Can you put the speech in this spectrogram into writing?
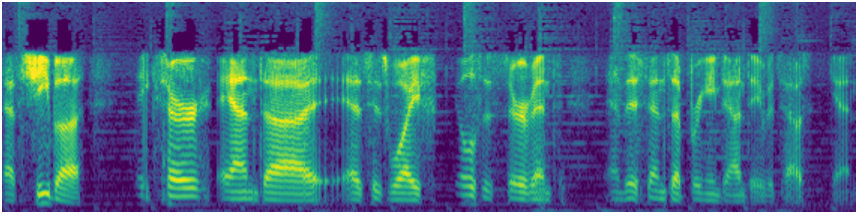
Bathsheba, takes her, and uh, as his wife kills his servant, and this ends up bringing down David's house end.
